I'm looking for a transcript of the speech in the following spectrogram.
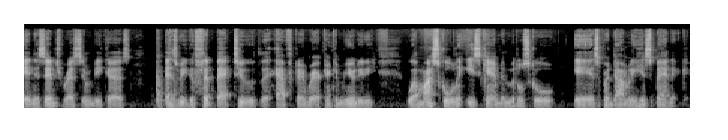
And it's interesting because as we could flip back to the African American community, well, my school in East Camden Middle School is predominantly Hispanic.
